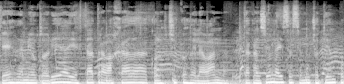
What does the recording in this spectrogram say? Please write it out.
que es de mi autoría y está trabajada con los chicos de la banda. Esta canción la hice hace mucho tiempo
